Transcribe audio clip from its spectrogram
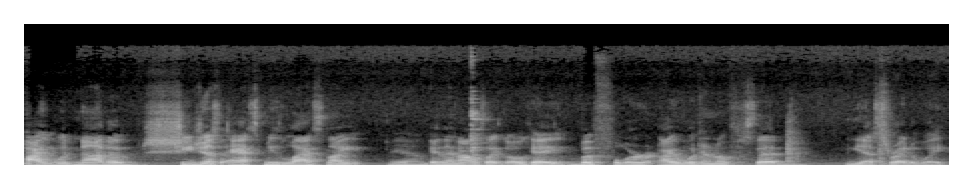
I would not have. She just asked me last night, Yeah. and then I was like, okay. Before I wouldn't have said yes right away.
